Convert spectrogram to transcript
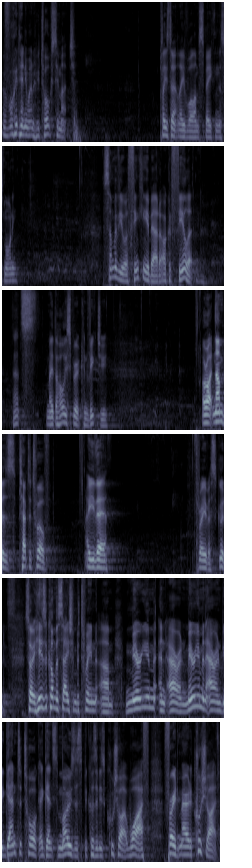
Avoid anyone who talks too much. Please don't leave while I'm speaking this morning. Some of you are thinking about it. I could feel it. That's may the Holy Spirit convict you. All right, Numbers chapter 12. Are you there? Three of us. Good. So here's a conversation between um, Miriam and Aaron. Miriam and Aaron began to talk against Moses because of his Cushite wife, for he'd married a Cushite.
